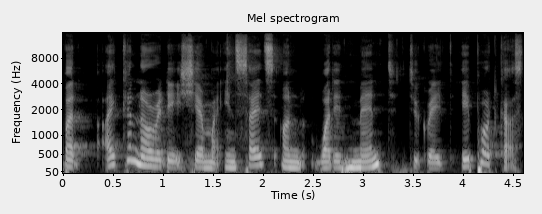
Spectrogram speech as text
But I can already share my insights on what it meant to create a podcast.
